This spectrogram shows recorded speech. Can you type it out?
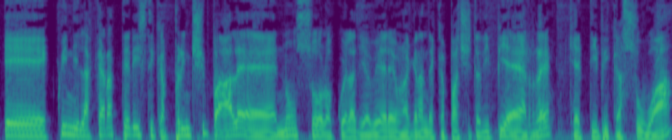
E quindi la caratteristica principale è non solo quella di avere una grande capacità di PR, che è tipica sua,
